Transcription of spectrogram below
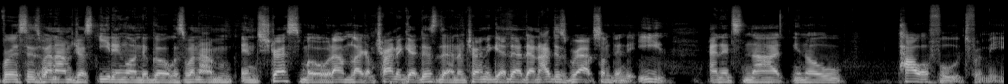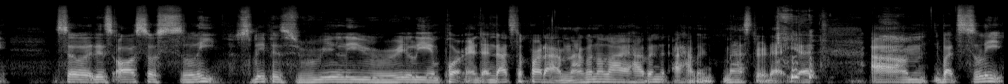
versus when I'm just eating on the go. Because when I'm in stress mode, I'm like, I'm trying to get this done, I'm trying to get that done. I just grab something to eat and it's not, you know, power food for me. So it is also sleep. Sleep is really, really important, and that's the part I'm not gonna lie. I haven't, I haven't mastered that yet. um, but sleep,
